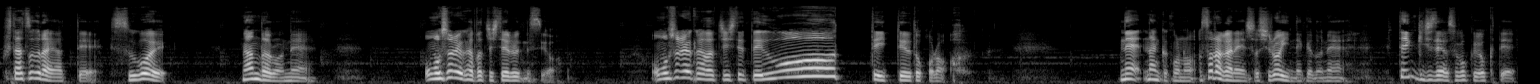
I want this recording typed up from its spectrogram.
二つぐらいあって、すごい、なんだろうね、面白い形してるんですよ。面白い形してて、うおーって言ってるところ。ね、なんかこの、空がね、ちょっと白いんだけどね、天気自体はすごく良くて、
